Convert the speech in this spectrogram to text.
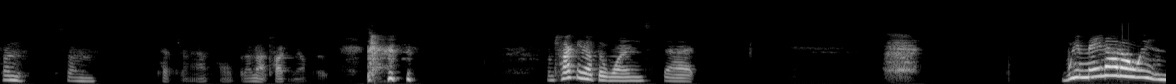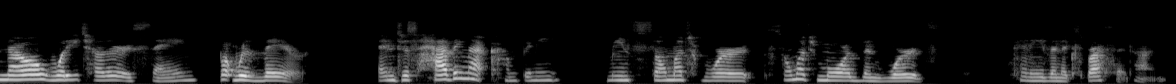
Some, some pets are an asshole, but I'm not talking about those. I'm talking about the ones that we may not always know what each other is saying, but we're there. And just having that company means so much word so much more than words can even express at times.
